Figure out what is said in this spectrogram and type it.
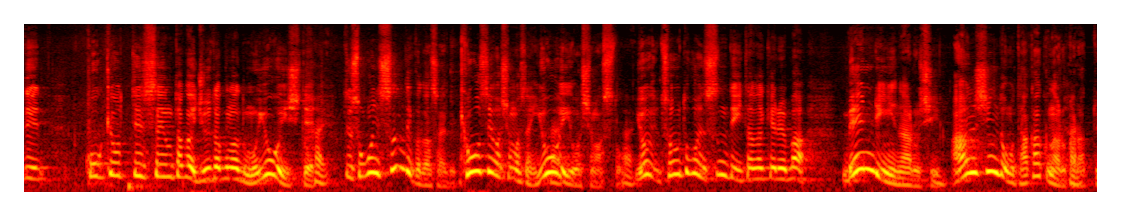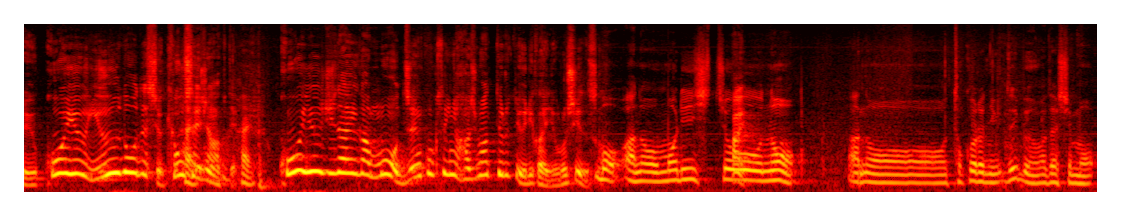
で公共定性の高い住宅なども用意して、はい、でそこに住んでくださいと。強制はしません。用意をしますと、はい。はい、そういうところに住んでいただければ便利になるし安心度も高くなるからという、こういう誘導ですよ。強制じゃなくて、こういう時代がもう全国的に始まっているという理解でよろしいですか？もうあの森市長の、あのところにずいぶん私も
